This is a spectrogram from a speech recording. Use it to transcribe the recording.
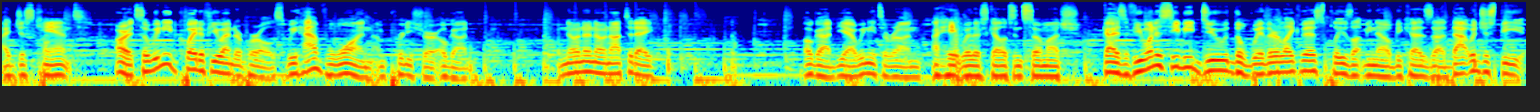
I just can't. All right, so we need quite a few ender pearls. We have one, I'm pretty sure. Oh, God. No, no, no, not today. Oh, God. Yeah, we need to run. I hate wither skeletons so much. Guys, if you want to see me do the wither like this, please let me know because uh, that would just be...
